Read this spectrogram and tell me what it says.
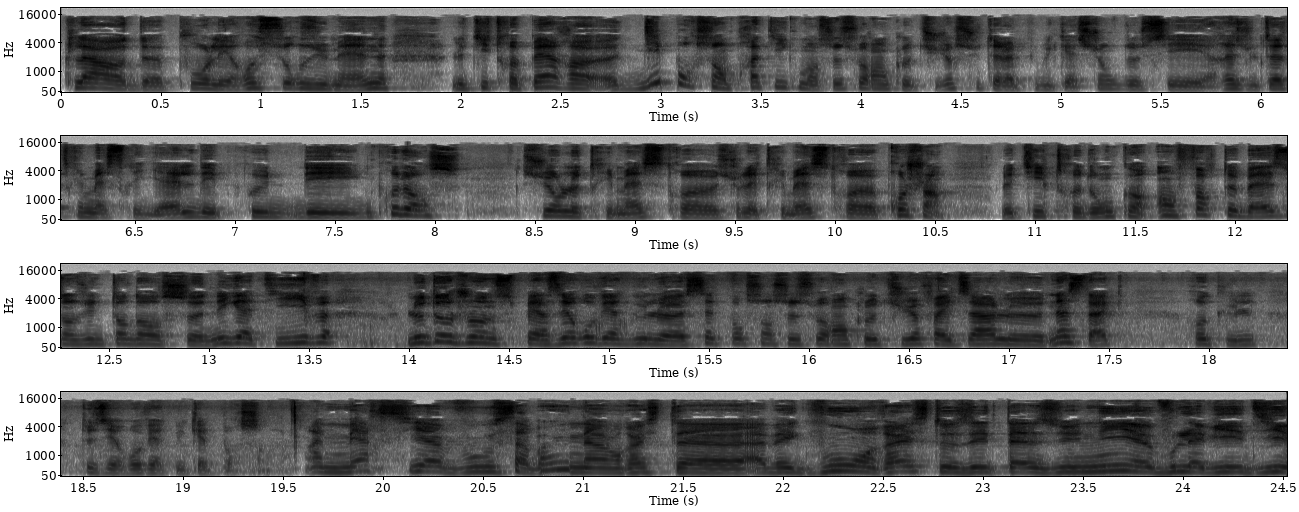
cloud pour les ressources humaines. Le titre perd euh, 10% pratiquement ce soir en clôture suite à la publication de ses résultats trimestriels, des- une prudence sur le trimestre, euh, sur les trimestres euh, prochains. Le titre donc en- forte baisse dans une tendance négative. Le Dow Jones perd 0,7% ce soir en clôture. Pfizer, le Nasdaq recule de 0,4%. Merci à vous, Sabrina. On reste euh, avec vous. On reste aux États-Unis. Vous l'aviez dit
